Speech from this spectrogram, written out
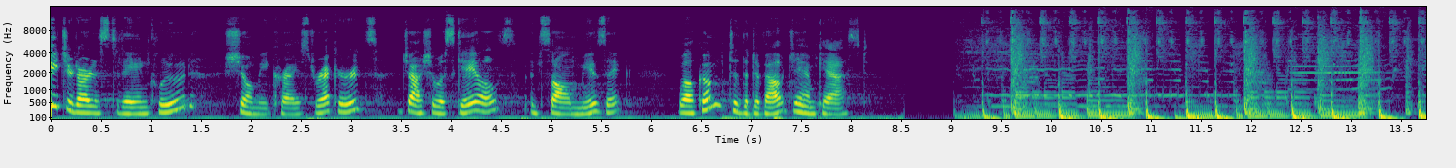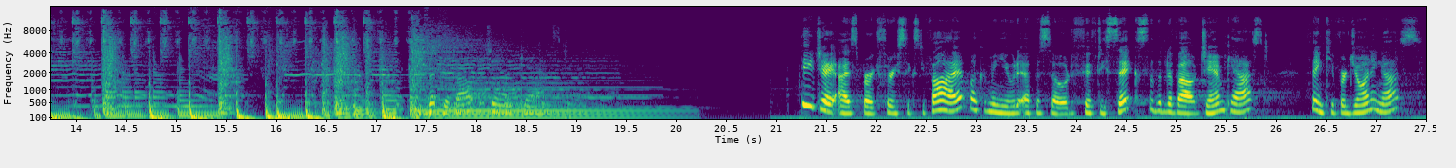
Featured artists today include Show Me Christ Records, Joshua Scales, and Psalm Muzik. Welcome to the Devout Jamcast. The Devout Jamcast. DJ Iceberg 365 welcoming you to episode 56 of the Devout Jamcast. Thank you for joining us.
